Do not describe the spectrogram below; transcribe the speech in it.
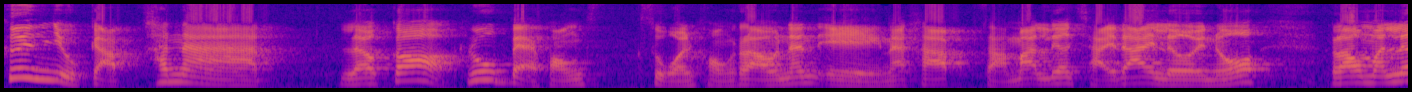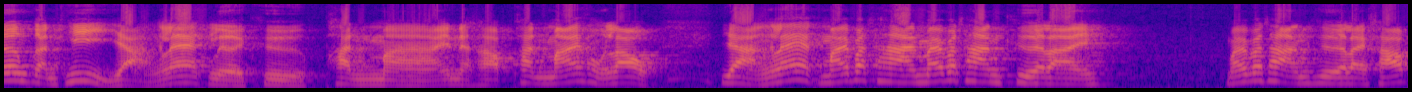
ขึ้นอยู่กับขนาด แล้วก็รูปแบบของสวนของเรานั่นเองนะครับ สามารถเลือกใช้ได้เลยเนอะเรามาเริ่มกันที่อย่างแรกเลยคือพันไม้นะครับ พันไม้ของเราอย่างแรกไม้ประธานไม้ประธานคืออะไร ไม้ประธานคืออะไรครับ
